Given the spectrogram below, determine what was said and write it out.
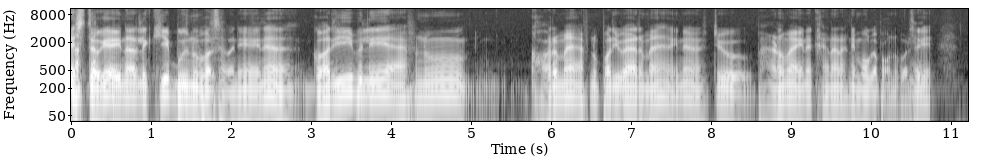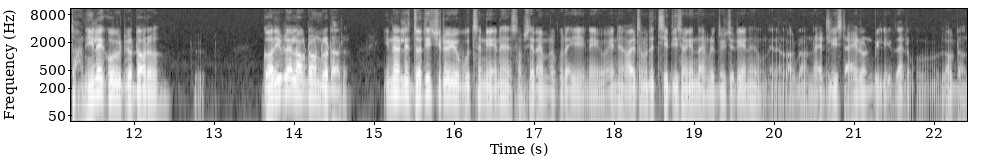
यस्तो के? यिनीहरूले के बुझ्नुपर्छ भने होइन गरिबले आफ्नो घरमा आफ्नो परिवारमा होइन त्यो भाँडोमा होइन खाना राख्ने मौका पाउनुपर्छ कि? धनीलाई कोभिडको डर हो। गरिबलाई लकडाउनको डर हो। यिनीहरूले जति छिटो यो बुझ्छ नि होइन सबसे राम्रो कुरा यही नै हो होइन अहिलेसम्म त क्षतिसँगै नि त हामीले दुईचोटि होइन हुँदैन lockdown at least I don't believe that lockdown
